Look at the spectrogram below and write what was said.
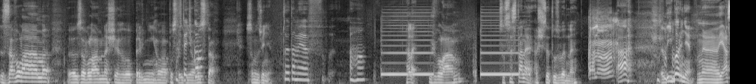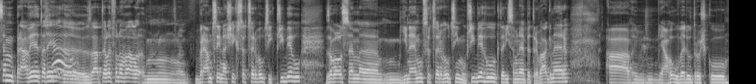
zavolám, eh, zavolám našeho prvního a posledního hosta. Samozřejmě. To je tam je v... Aha. Hele, už volám. Co se stane, až se to zvedne? Ano, A, ah, výborně. Eh, Já jsem právě tady Čau. eh, zatelefonoval mm, v rámci našich srdcervoucích příběhů. Zavolal jsem eh, jinému srdcervoucímu příběhu, který se jmenuje Petr Wagner a mm, já ho uvedu trošku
